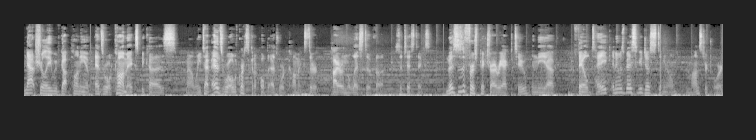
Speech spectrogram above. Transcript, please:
Naturally, we've got plenty of Eddsworld comics because, well, when you type Eddsworld, of course it's going to pull up the Eddsworld comics. They're higher on the list of uh, statistics. This is the first picture I reacted to in the uh, failed take, and it was basically just, you know, monster Tord.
